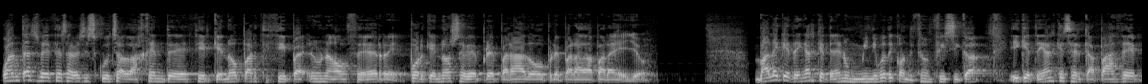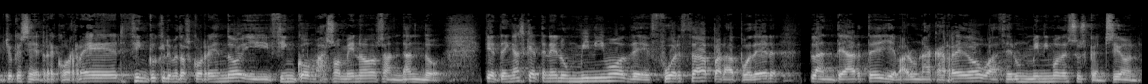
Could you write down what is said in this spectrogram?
¿Cuántas veces habéis escuchado a gente decir que no participa en una OCR porque no se ve preparado o preparada para ello? Vale que tengas que tener un mínimo de condición física y que tengas que ser capaz de, yo qué sé, recorrer 5 kilómetros corriendo y 5 más o menos andando. Que tengas que tener un mínimo de fuerza para poder plantearte llevar un acarreo o hacer un mínimo de suspensión.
